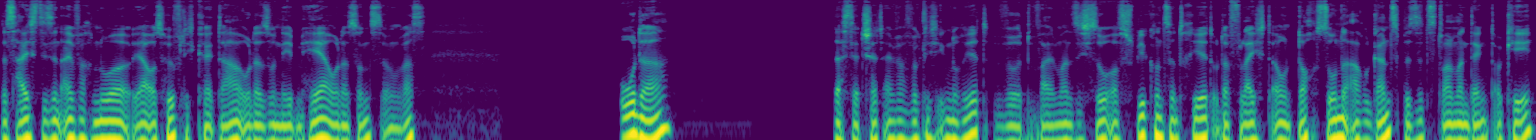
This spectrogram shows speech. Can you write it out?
Das heißt, die sind einfach nur ja aus Höflichkeit da oder so nebenher oder sonst irgendwas. Oder dass der Chat einfach wirklich ignoriert wird, weil man sich so aufs Spiel konzentriert oder vielleicht auch doch so eine Arroganz besitzt, weil man denkt, okay,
